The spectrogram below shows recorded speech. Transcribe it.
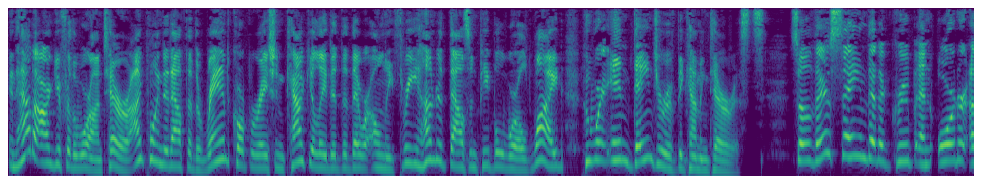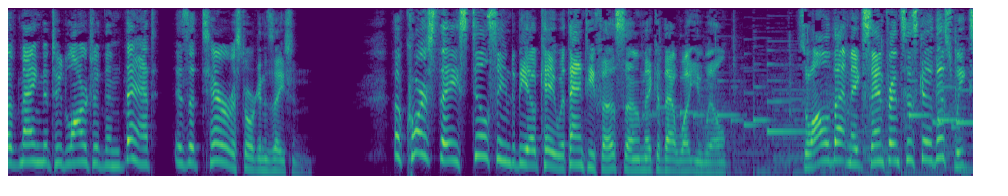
In How to Argue for the War on Terror, I pointed out that the RAND Corporation calculated that there were only 300,000 people worldwide who were in danger of becoming terrorists. So they're saying that a group an order of magnitude larger than that is a terrorist organization. Of course, they still seem to be okay with Antifa, so make of that what you will. So all of that makes San Francisco this week's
